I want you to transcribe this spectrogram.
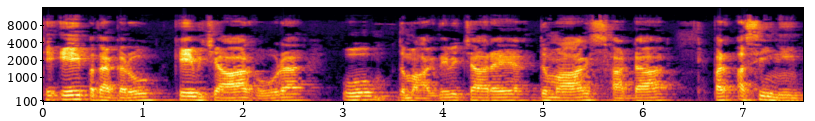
ਕਿ ਇਹ ਪਤਾ ਕਰੋ ਕਿ ਵਿਚਾਰ ਹੋਰ ਆ, ਉਹ ਦਿਮਾਗ ਦੇ ਵਿੱਚ ਆ ਰਹੇ ਆ, ਦਿਮਾਗ ਸਾਡਾ, ਪਰ ਅਸੀਂ ਨਹੀਂ।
